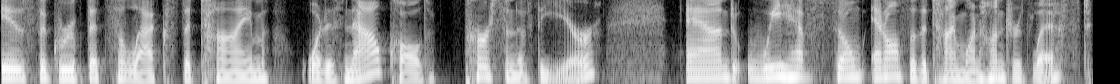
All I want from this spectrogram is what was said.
is the group that selects the Time, what is now called Person of the Year. And we have so, and also the Time 100 list.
